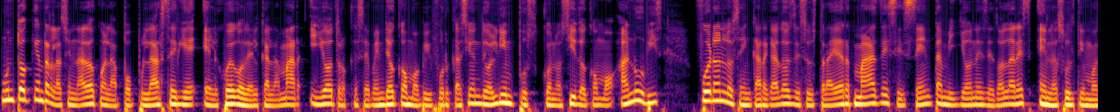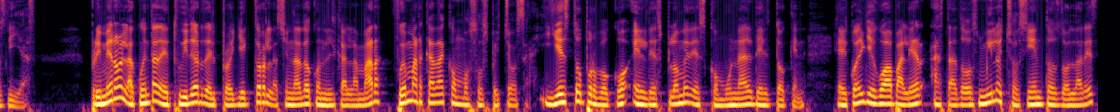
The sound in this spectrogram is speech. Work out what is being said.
Un token relacionado con la popular serie El juego del calamar y otro que se vendió como bifurcación de Olympus conocido como Anubis fueron los encargados de sustraer más de 60 millones de dólares en los últimos días. Primero, la cuenta de Twitter del proyecto relacionado con el calamar fue marcada como sospechosa, y esto provocó el desplome descomunal del token, el cual llegó a valer hasta 2.800 dólares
